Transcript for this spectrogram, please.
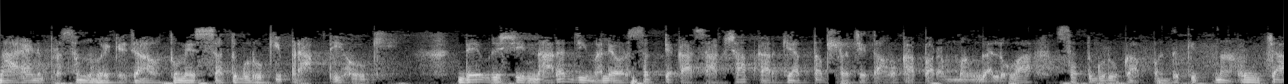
नारायण प्रसन्न हुए के जाओ, तुम्हें सतगुरु की प्राप्ति होगी। देव ऋषि नारद जी मले और सत्य का साक्षात्कार किया, तब प्रचेताओं का परम मंगल हुआ। सतगुरु का पद कितना ऊँचा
